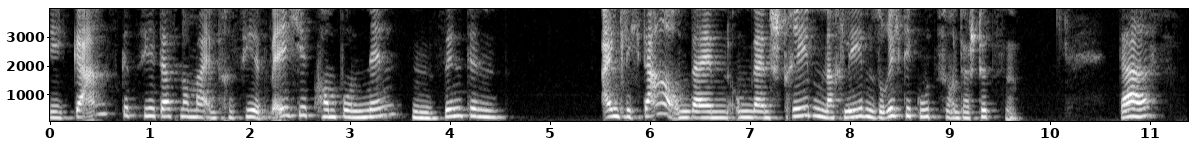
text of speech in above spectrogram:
die ganz gezielt das nochmal interessiert, welche Komponenten sind denn eigentlich da, um dein, um dein Streben nach Leben so richtig gut zu unterstützen? Das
